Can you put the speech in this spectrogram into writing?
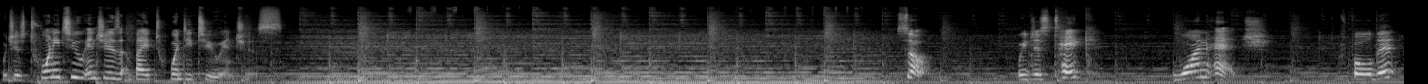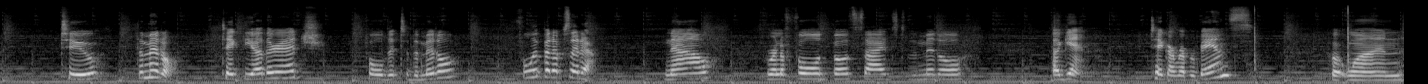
which is 22 inches by 22 inches. So, we just take one edge, fold it to the middle. Take the other edge, fold it to the middle, flip it upside down. Now, we're gonna fold both sides to the middle, Again, take our rubber bands, put one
